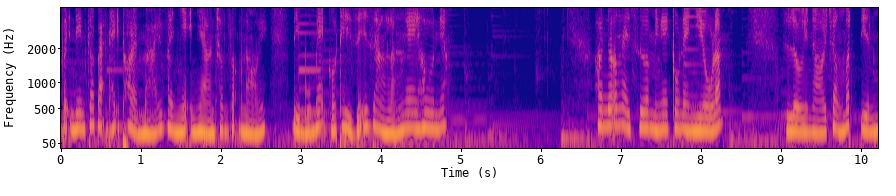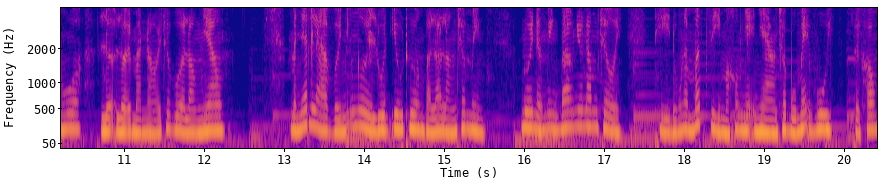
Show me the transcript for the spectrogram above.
Vậy nên các bạn hãy thoải mái và nhẹ nhàng trong giọng nói để bố mẹ có thể dễ dàng lắng nghe hơn nhé hơn nữa ngày xưa mình nghe câu này nhiều lắm. Lời nói chẳng mất tiền mua, lựa lợi mà nói cho vừa lòng nhau. Mà nhất là với những người luôn yêu thương và lo lắng cho mình. Nuôi nấng mình bao nhiêu năm trời, thì đúng là mất gì mà không nhẹ nhàng cho bố mẹ vui, phải không?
